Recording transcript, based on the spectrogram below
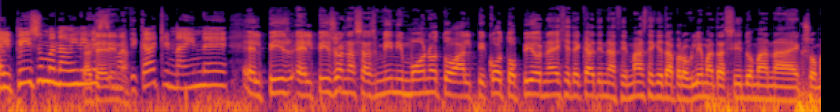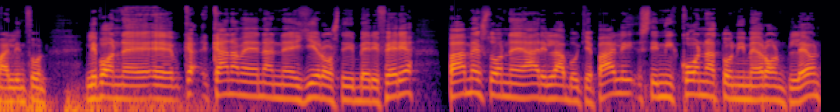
Ελπίζουμε να μην είναι σημαντικά και να είναι. Ελπίζω, ελπίζω να σας μείνει μόνο το αλπικό τοπίο, να έχετε κάτι να θυμάστε και τα προβλήματα σύντομα να εξομαλυνθούν. Λοιπόν, ε, ε, κάναμε έναν ε, γύρο στην περιφέρεια. Πάμε στον Άρη Λάμπο και πάλι, στην εικόνα των ημερών πλέον,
